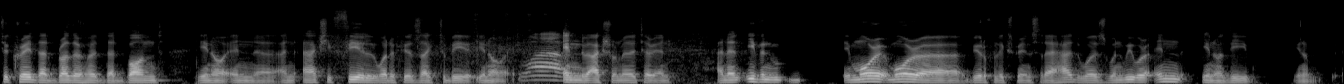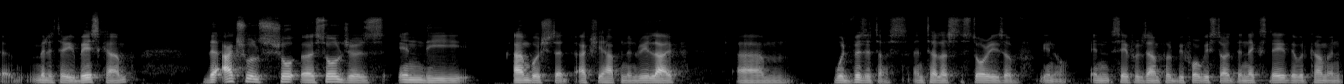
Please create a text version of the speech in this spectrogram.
to create that brotherhood, that bond, you know, in uh, and actually feel what it feels like to be, you know, Wow. in the actual military. And and then even a more more uh, beautiful experience that I had was when we were in, you know, the you know uh, military base camp. The actual sho- uh, soldiers in the ambush that actually happened in real life um, would visit us and tell us the stories of you know in say for example before we start the next day they would come and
